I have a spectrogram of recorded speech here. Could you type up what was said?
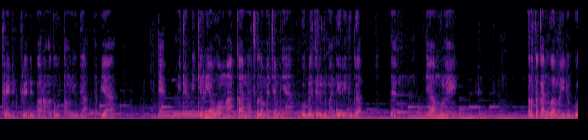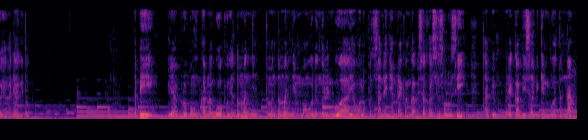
Kredit kredit barang atau utang juga tapi ya kayak mikir-mikir ya uang makan dan segala macamnya. Gue belajar hidup mandiri juga dan ya mulai tertekan juga sama hidup gue yang ada gitu. Tapi ya berhubung karena gue punya temen teman-teman yang mau dengerin gue ya walaupun seandainya mereka nggak bisa kasih solusi tapi mereka bisa bikin gue tenang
